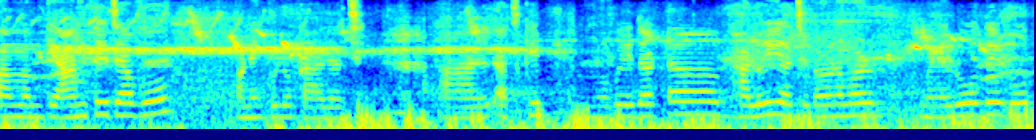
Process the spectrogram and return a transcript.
মাম্মামকে আনতে যাব। অনেকগুলো কাজ আছে। আর আজকে ওয়েদারটা ভালোই আছে, কারণ আমার মানে রোদে, রোদ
